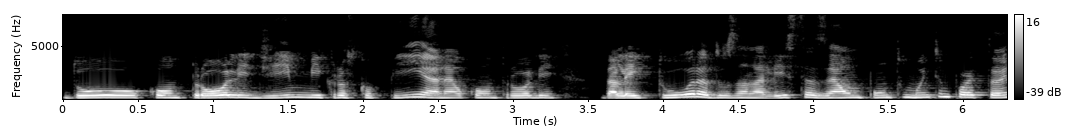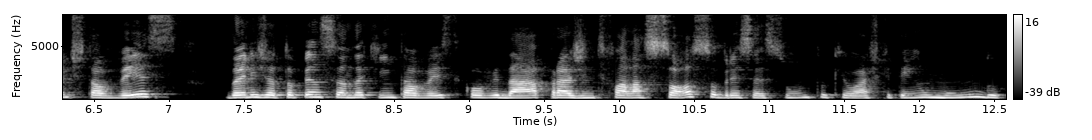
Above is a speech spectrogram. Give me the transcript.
do controle de microscopia, né, o controle da leitura dos analistas é um ponto muito importante, talvez Dani, já estou pensando aqui em talvez te convidar para a gente falar só sobre esse assunto, que eu acho que tem um mundo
